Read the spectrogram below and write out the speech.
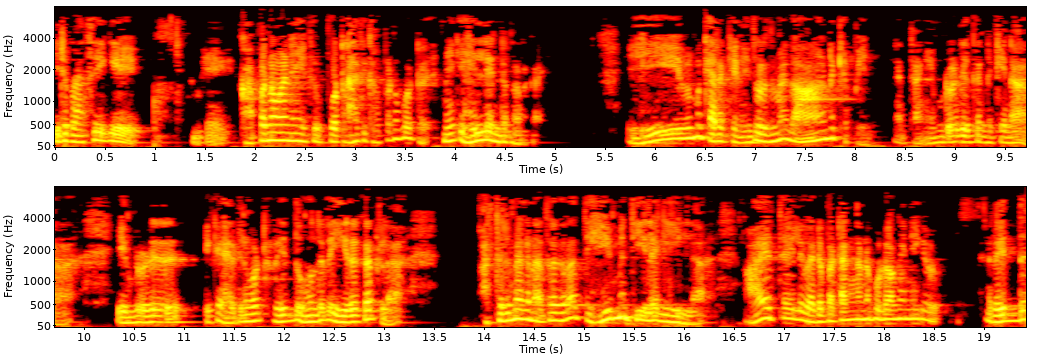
ඊට පස්සේ ඒකේ මේ කපනවනේ ඒක පොට හරි කපනකොට මේක හෙල්ලෙන්න තරකයි. එහෙමම කැරකෙන. ඒක තමයි ගාන්න කැපෙන්නේ. නැත්නම් එම්බ්‍රොයිඩරි කරන කෙනා එම්බ්‍රොයිඩරි එක හැදෙනකොට රෙද්ද හොඳට හිර කරලා අතරමැග නතර කරත් එහෙම තියලා ගිහිල්ලා ආයෙත් ඇවිල්ලා වැඩ පටන් ගන්න පුළුවන් වෙන එක රෙද්ද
